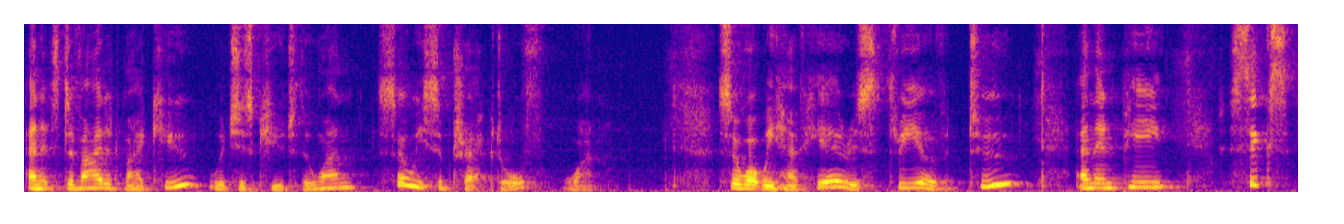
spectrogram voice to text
and it's divided by q, which is q to the 1, so we subtract off 1. So what we have here is 3 over 2, and then p, 6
